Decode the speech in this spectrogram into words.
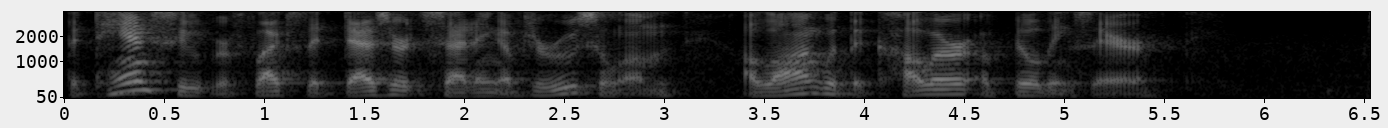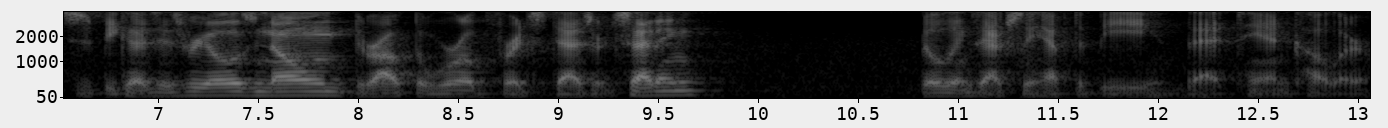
The tan suit reflects the desert setting of Jerusalem, along with the color of buildings there. This is because Israel is known throughout the world for its desert setting. Buildings actually have to be that tan color.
